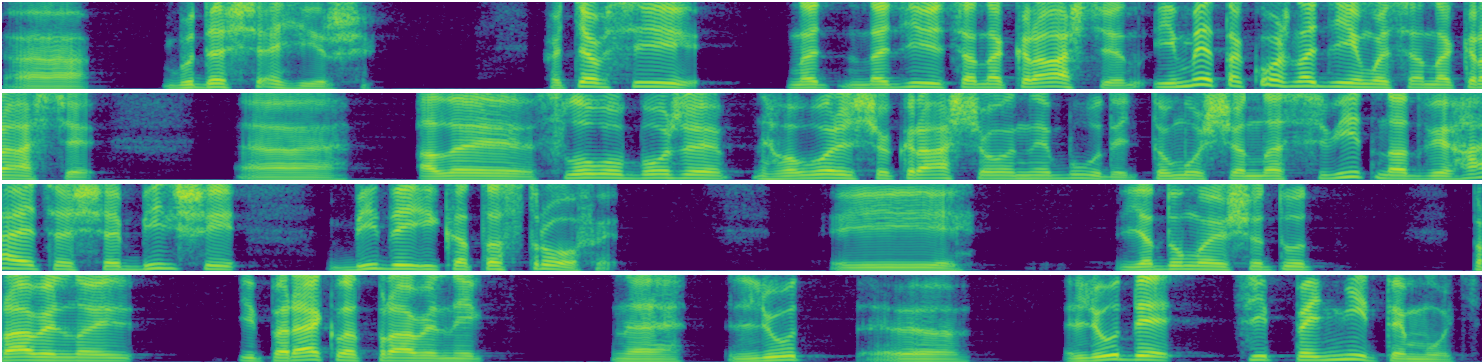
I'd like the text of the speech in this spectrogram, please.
е, буде ще гірше. Хоча всі надіються на краще, і ми також надіємося на краще. Е, але Слово Боже говорить, що кращого не буде, тому що на світ надвигаються ще більші біди і катастрофи. І я думаю, що тут правильний і переклад правильний. е, Люд, е, люди ціпенітимуть.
